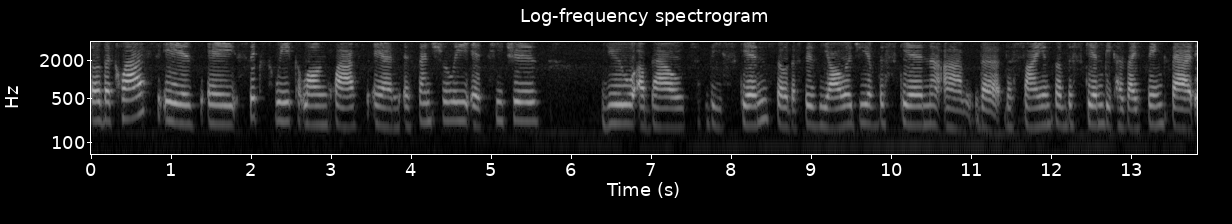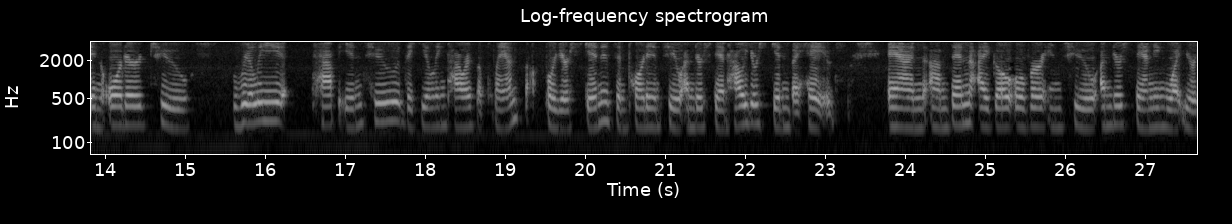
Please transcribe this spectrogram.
So the class is a six week long class, and essentially it teaches you about the skin, so the physiology of the skin, um, the the science of the skin, because I think that in order to really tap into the healing powers of plants for your skin, it's important to understand how your skin behaves. And um, then I go over into understanding what your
